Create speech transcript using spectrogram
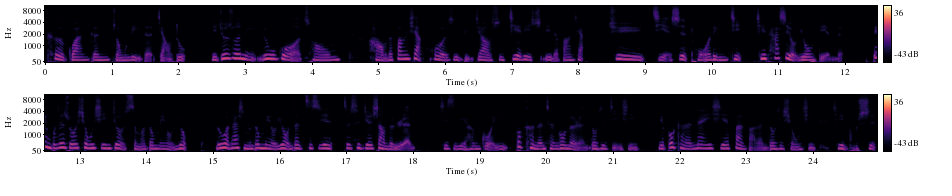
客观跟中立的角度，也就是说，你如果从好的方向，或者是比较是借力使力的方向去解释驼铃记，其实它是有优点的，并不是说凶星就什么都没有用。如果它什么都没有用，在这些这世界上的人。其实也很诡异，不可能成功的人都是吉星，也不可能那一些犯法的人都是凶星。其实不是，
